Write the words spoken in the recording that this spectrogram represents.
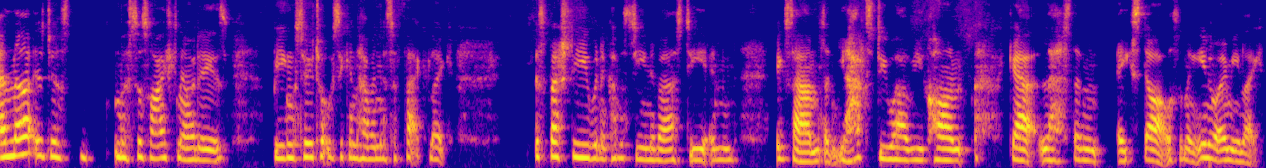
And that is just the society nowadays being so toxic and having this effect. Like, especially when it comes to university and exams, and you have to do well. You can't get less than a star or something. You know what I mean? Like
